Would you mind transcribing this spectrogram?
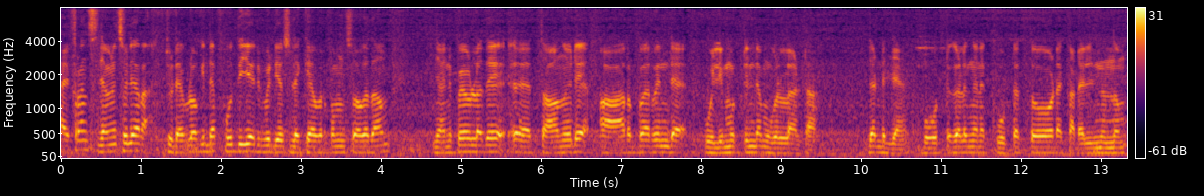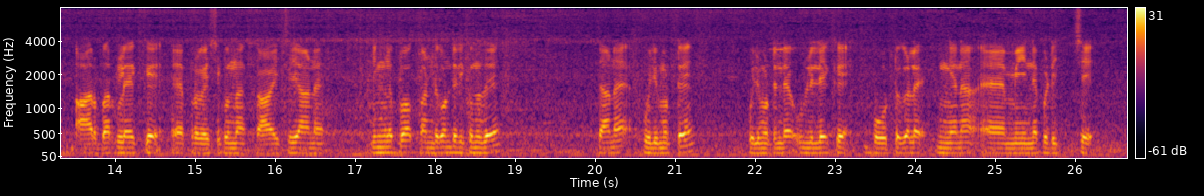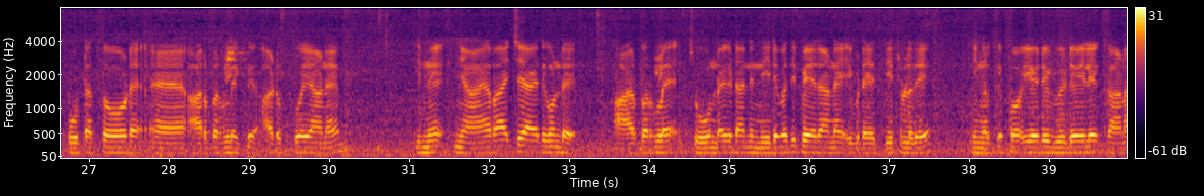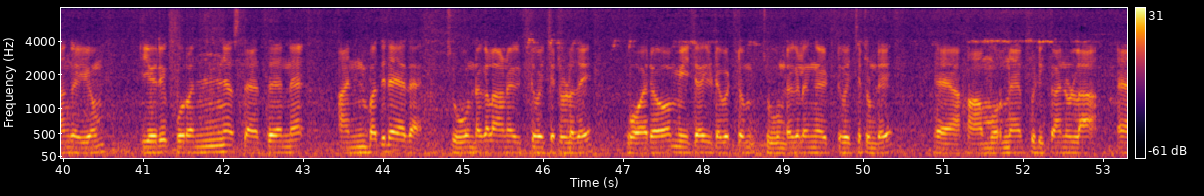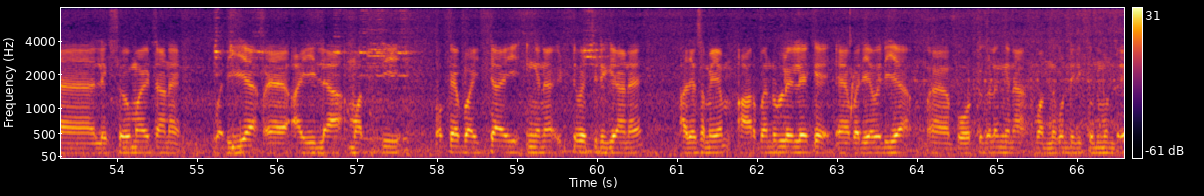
Hi friends ഞാൻ സുലിയറ today ബ്ലോഗിന്റെ പുതിയൊരു വീഡിയോസിലേക്ക് അവർക്കും സ്വാഗതം. ഞാനിപ്പോൾ ഉള്ളത് താനൂര് ആർബറിന്റെ പുലിമുട്ടിന്റെ മുകളിലാണ് കേട്ടോ ഇതുണ്ടല്ലേ? ബോട്ടുകൾ ഇങ്ങനെ കൂട്ടത്തോടെ കടലിൽ നിന്നും ആർബറിലേക്ക് പ്രവേശിക്കുന്ന കാഴ്ചയാണ് നിങ്ങളിപ്പോൾ കണ്ടുകൊണ്ടിരിക്കുന്നത്. ഇതാണ് പുലിമുട്ട്. പുലിമുട്ടിന്റെ ഉള്ളിലേക്ക് ബോട്ടുകൾ ഇങ്ങനെ മീനെ പിടിച്ച് കൂട്ടത്തോടെ ഹാർബറിലേക്ക് അടുക്കുകയാണ്. ഇന്ന് ഞായറാഴ്ച ആയതുകൊണ്ട് ചൂണ്ട ചൂണ്ടയിടാൻ നിരവധി പേരാണ് ഇവിടെ എത്തിയിട്ടുള്ളത്. നിങ്ങൾക്കിപ്പോൾ ഈ ഒരു വീഡിയോയിൽ കാണാൻ കഴിയും. ഈ ഒരു കുറഞ്ഞ സ്ഥലത്ത് തന്നെ അൻപതിലേറെ ചൂണ്ടകളാണ് ഇട്ട് വെച്ചിട്ടുള്ളത്. ഓരോ മീറ്റർ ഇടവിട്ടും ചൂണ്ടകൾ ഇങ്ങ് ഇട്ട് വെച്ചിട്ടുണ്ട്. ഹാമൂറിനെ പിടിക്കാനുള്ള ലക്ഷ്യവുമായിട്ടാണ് വലിയ അയില മത്തി ഒക്കെ ബൈറ്റായി ഇങ്ങനെ ഇട്ട് വെച്ചിരിക്കുകയാണ്. അതേസമയം ഹാർബറിന്റെ ഉള്ളിലേക്ക് വലിയ വലിയ ബോട്ടുകൾ ഇങ്ങനെ വന്നുകൊണ്ടിരിക്കുന്നുമുണ്ട്.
